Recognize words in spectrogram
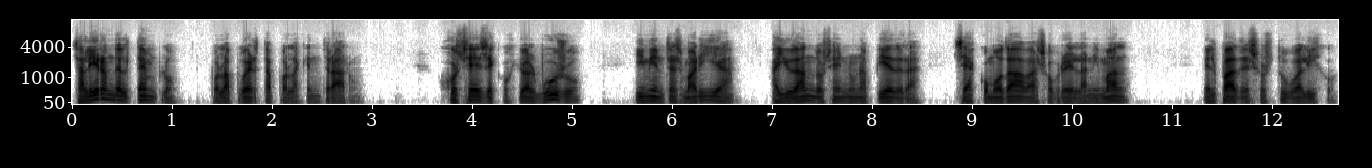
Salieron del templo por la puerta por la que entraron. José recogió al burro y mientras María, ayudándose en una piedra, se acomodaba sobre el animal, el padre sostuvo al hijo.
